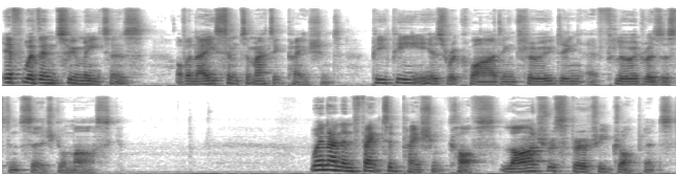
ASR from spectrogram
If within 2 metres of an asymptomatic patient, PPE is required including a fluid-resistant surgical mask. When an infected patient coughs, large respiratory droplets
